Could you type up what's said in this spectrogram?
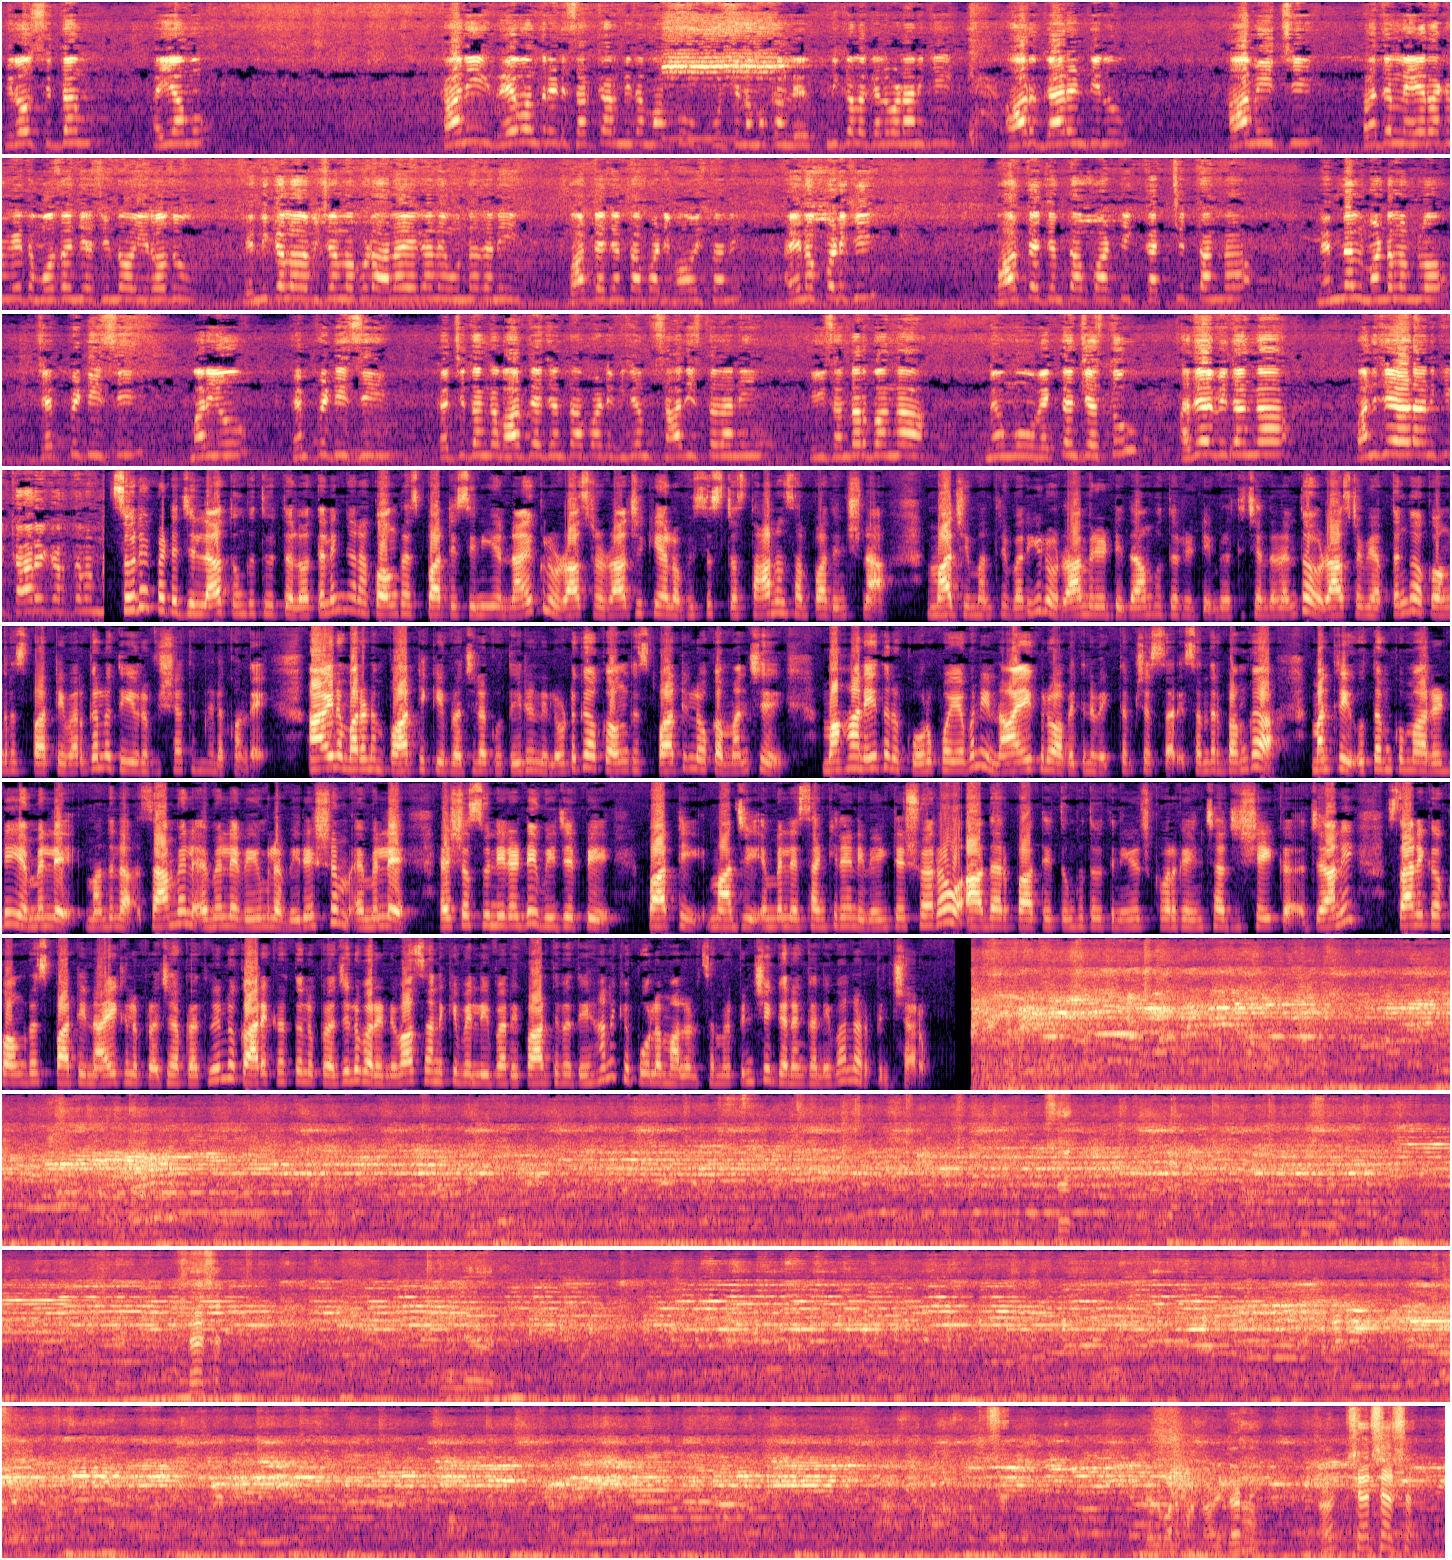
ఈరోజు సిద్ధం అయ్యాము. కానీ రేవంత్ రెడ్డి సర్కార్ మీద మాకు పూర్తి నమ్మకం లేదు. ఎన్నికల్లో గెలవడానికి ఆరు గ్యారంటీలు హామీ ఇచ్చి ప్రజలను ఏ రకంగా అయితే మోసం చేసిండో ఈరోజు ఎన్నికల విషయంలో కూడా అలాగేగానే ఉన్నదని భారతీయ జనతా పార్టీ భావిస్తుంది. అయినప్పటికీ భారతీయ జనతా పార్టీ ఖచ్చితంగా నెన్నల్ మండలంలో జెడ్పీటీసీ మరియు ఎంపీటీసీ ఖచ్చితంగా భారతీయ జనతా పార్టీ విజయం సాధిస్తుందని ఈ సందర్భంగా మేము వ్యక్తం చేస్తూ అదే విధంగా పనిచేయడానికి కార్యకర్తలను సూర్యాపేట జిల్లా తుంగతుర్తలో తెలంగాణ కాంగ్రెస్ పార్టీ సీనియర్ నాయకులు రాష్ట్ర రాజకీయాల్లో విశిష్ట స్థానం సంపాదించిన మాజీ మంత్రి వర్యులు రామిరెడ్డి దామోదర్ రెడ్డి మృతి చెందడంతో రాష్ట్ర వ్యాప్తంగా కాంగ్రెస్ పార్టీ వర్గంలో తీవ్ర విషాదం నెలకొంది. ఆయన మరణం పార్టీకి ప్రజలకు తీరని లోటుగా కాంగ్రెస్ పార్టీలో ఒక మంచి మహానేతను కోల్పోయామని నాయకులు ఆవేదన వ్యక్తం చేశారు. ఈ సందర్భంగా మంత్రి Uttam Kumar Reddy MLA Mandula Samuel MLA Vemula Veeresham MLA Yashaswini Reddy BJP party మాజీ ఎమ్మెల్యే సంకినేని వెంకటేశ్వరరావు ఆధార్ పార్టీ తుంగతుర్తి నియోజకవర్గ ఇన్ఛార్జ్ షేక్ జానీ స్థానిక కాంగ్రెస్ పార్టీ నాయకులు ప్రజాప్రతినిధులు కార్యకర్తలు ప్రజలు వారి నివాసానికి వెళ్ళి వారి పార్థివ దేహానికి పూలమాలలు సమర్పించి ఘనంగా నివాళులర్పించారు. sir, sir.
